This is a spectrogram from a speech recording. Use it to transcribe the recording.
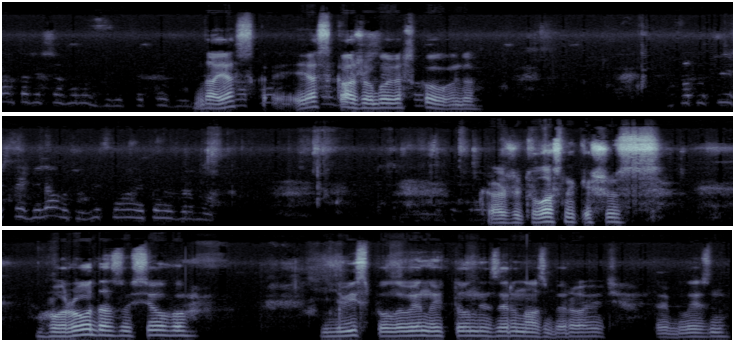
Там каже, що город звідси. Да, я, ск- я скажу обов'язково, да. А тут чуєш цей діляночок, звідси має то не зерно. Кажуть власники, що з города з усього дві з половиною тонни зерна збирають приблизно.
